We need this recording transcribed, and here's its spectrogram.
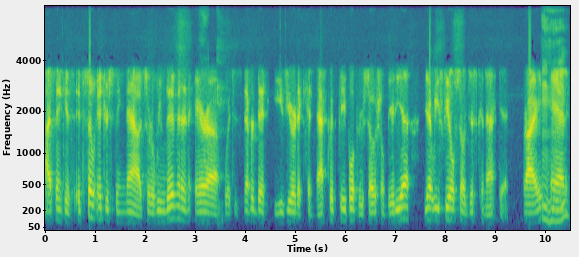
I think is it's so interesting now. It's sort of we live in an era which has never been easier to connect with people through social media, yet we feel so disconnected, right? Mhm. And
